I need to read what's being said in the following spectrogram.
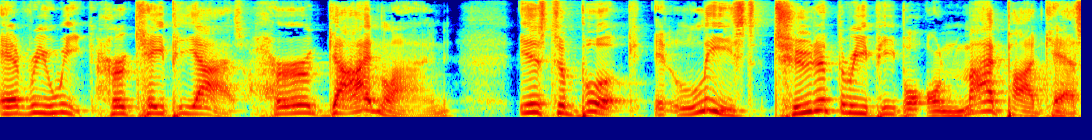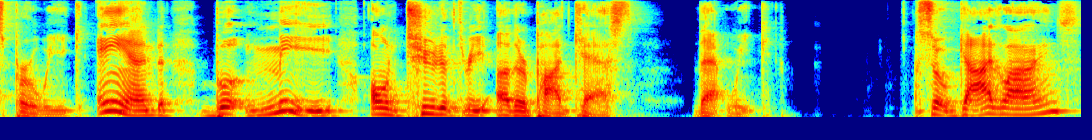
every week, her KPIs, her guideline is to book at least two to three people on my podcast per week and book me on two to three other podcasts that week. So guidelines,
